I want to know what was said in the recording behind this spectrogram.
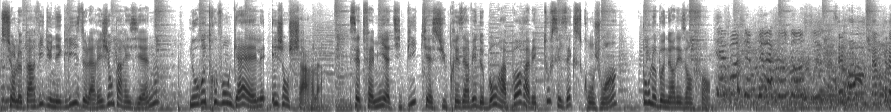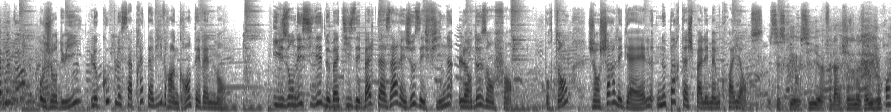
Sur le parvis d'une église de la région parisienne, nous retrouvons Gaël et Jean-Charles. Cette famille atypique qui a su préserver de bons rapports avec tous ses ex-conjoints pour le bonheur des enfants. C'est bon, t'as pris la photo? Aujourd'hui, le couple s'apprête à vivre un grand événement. Ils ont décidé de baptiser Balthazar et Joséphine, leurs deux enfants. Pourtant, Jean-Charles et Gaël ne partagent pas les mêmes croyances. C'est ce qui est aussi euh, fait la richesse de notre famille, je crois.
